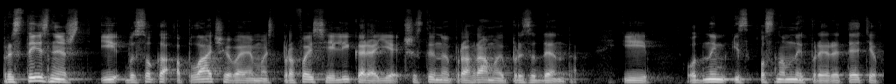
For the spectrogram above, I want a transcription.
Престижність і висока оплачуваємость професії лікаря є частиною програми президента і одним із основних пріоритетів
